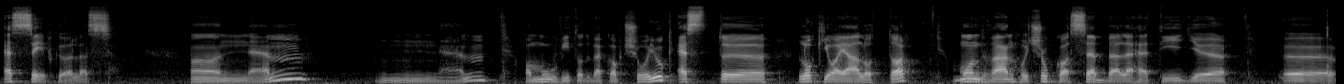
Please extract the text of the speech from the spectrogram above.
ez szép kör lesz. Uh, nem, nem, a movie-t bekapcsoljuk, ezt uh, Loki ajánlotta, mondván, hogy sokkal szebben lehet így uh, uh,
